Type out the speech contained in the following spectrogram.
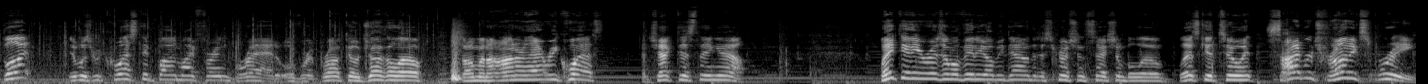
but it was requested by my friend Brad over at Bronco Juggalo, so I'm to honor that request and check this thing out. Link to the original video will be down in the description section below. Let's get to it. Cybertronic Spree.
